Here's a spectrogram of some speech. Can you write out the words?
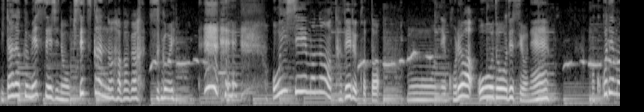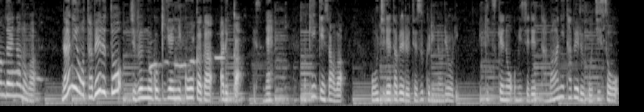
いただくメッセージの季節感の幅がすごい。美味しいものを食べること。もうねこれは王道ですよね、まあ、ここで問題なのは何を食べると自分のご機嫌に効果があるかですね、まあ、キンキンさんはお家で食べる手作りの料理行きつけのお店でたまに食べるごちそ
